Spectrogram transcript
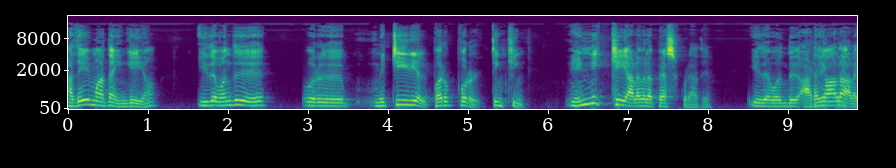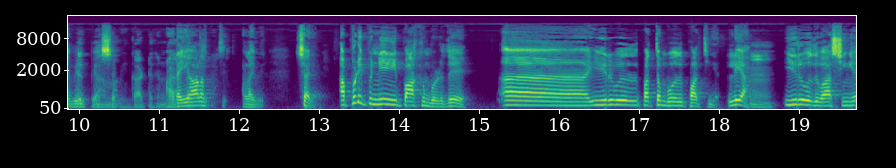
அதே மாதிரி தான் இங்கேயும். இதை வந்து ஒரு மெட்டீரியல் பருப்பொருள் திங்கிங் எண்ணிக்கை அளவில் பேசக்கூடாது. இதை வந்து அடையாள அளவில் பேச. அடையாள அளவில். சரி அப்படி பின்னி பார்க்கும் பொழுது இருபது பத்தொம்போது பார்த்தீங்க இல்லையா. இருபது வாசிங்க.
